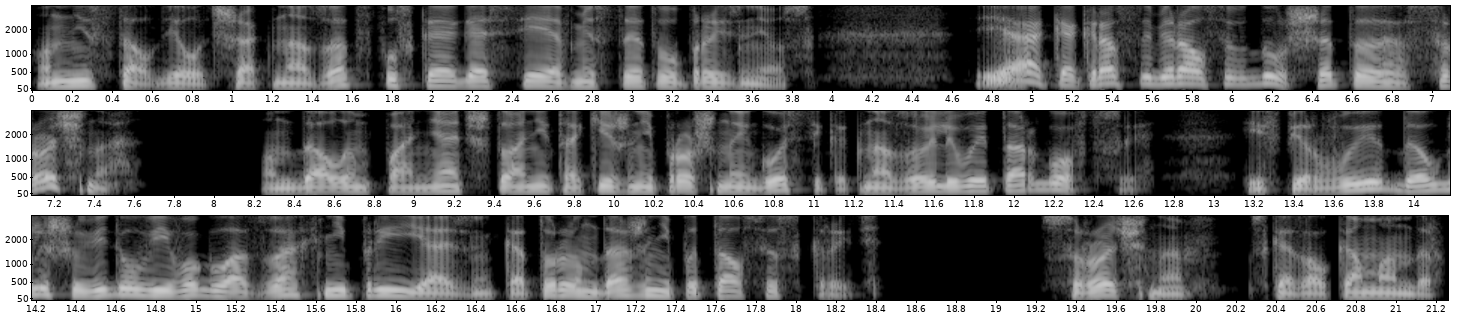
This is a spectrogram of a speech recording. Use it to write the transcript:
Он не стал делать шаг назад, впуская гостей, а вместо этого произнес: «Я как раз собирался в душ. Это срочно?» Он дал им понять, что они такие же непрошенные гости, как назойливые торговцы, и впервые Делглиш увидел в его глазах неприязнь, которую он даже не пытался скрыть. «Срочно», — сказал командор.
